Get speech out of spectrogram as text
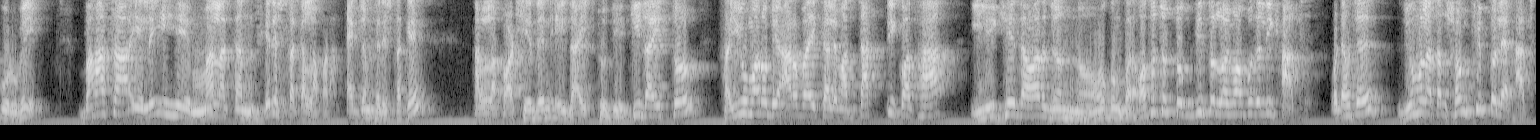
পূর্বে বাসা এলেই হে মালাকান ফেরেস্তাকে আল্লাহ একজন আল্লাহ পাঠিয়ে দেন এই দায়িত্ব দিয়ে। কি দায়িত্ব? চারটি কথা লিখে দেওয়ার জন্য অথচ তকদির তো লয় লিখা আছে। ওটা হচ্ছে জুমলাতান সংক্ষিপ্ত লেখা আছে।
